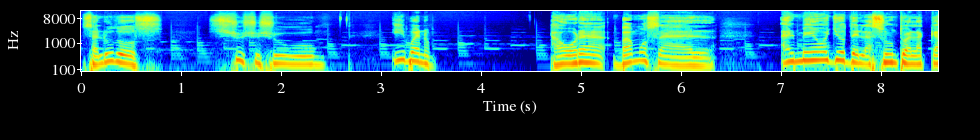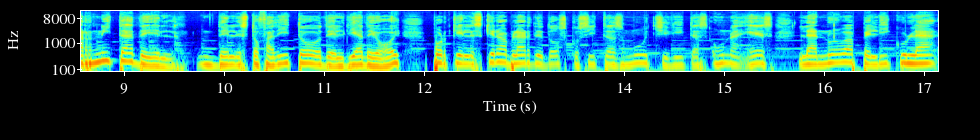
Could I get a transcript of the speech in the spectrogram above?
saludos. Y bueno, ahora vamos al al meollo del asunto, a la carnita del, del, estofadito del día de hoy, porque les quiero hablar de dos cositas muy chiditas. Una es la nueva película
